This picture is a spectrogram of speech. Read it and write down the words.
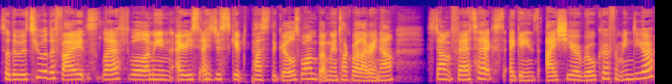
So there were two other fights left. Well, I mean, I, I just skipped past the girls one, but I'm going to talk about that right now. Stamp Fairtex against Aishia Roka from India.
